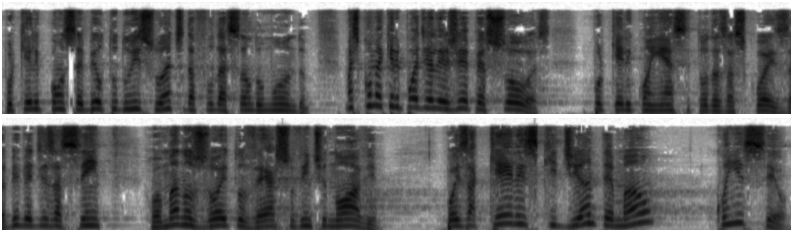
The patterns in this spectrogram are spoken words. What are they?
porque ele concebeu tudo isso antes da fundação do mundo. Mas como é que ele pode eleger pessoas? Porque ele conhece todas as coisas. A Bíblia diz assim, Romanos 8, verso 29. Pois aqueles que de antemão conheceu,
